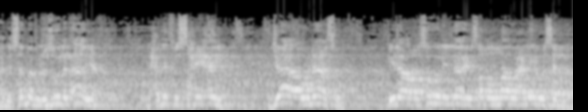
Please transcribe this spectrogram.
هذا سبب نزول الآية الحديث في الصحيحين. جاء أناس إلى رسول الله صلى الله عليه وسلم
